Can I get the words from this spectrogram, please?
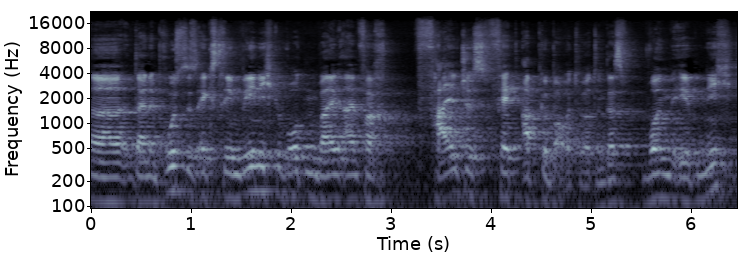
äh, deine Brust ist extrem wenig geworden, weil einfach falsches Fett abgebaut wird. Und das wollen wir eben nicht.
